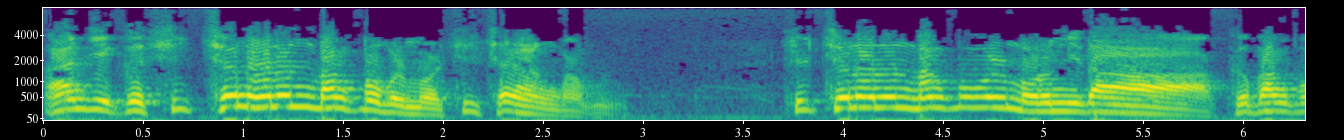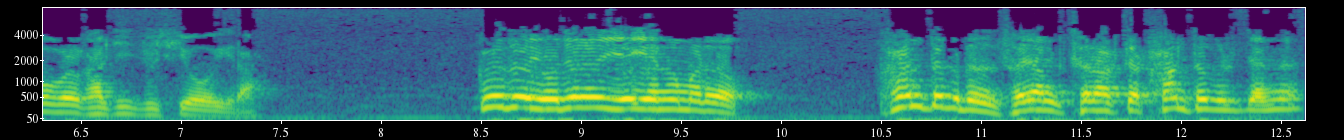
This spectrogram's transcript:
아니 그 실천하는 방법을 모르 실천하는 방법. 실천하는 방법을 모릅니다. 그 방법을 가르쳐 주시오이라. 그래서 요전에 얘기하는 말은 칸트 그런 서양 철학자 칸트 그랬잖아요.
